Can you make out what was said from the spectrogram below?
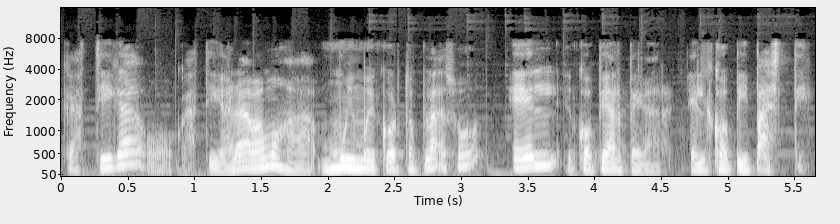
castiga o castigará, vamos, a muy muy corto plazo el copiar-pegar, el copy-paste.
